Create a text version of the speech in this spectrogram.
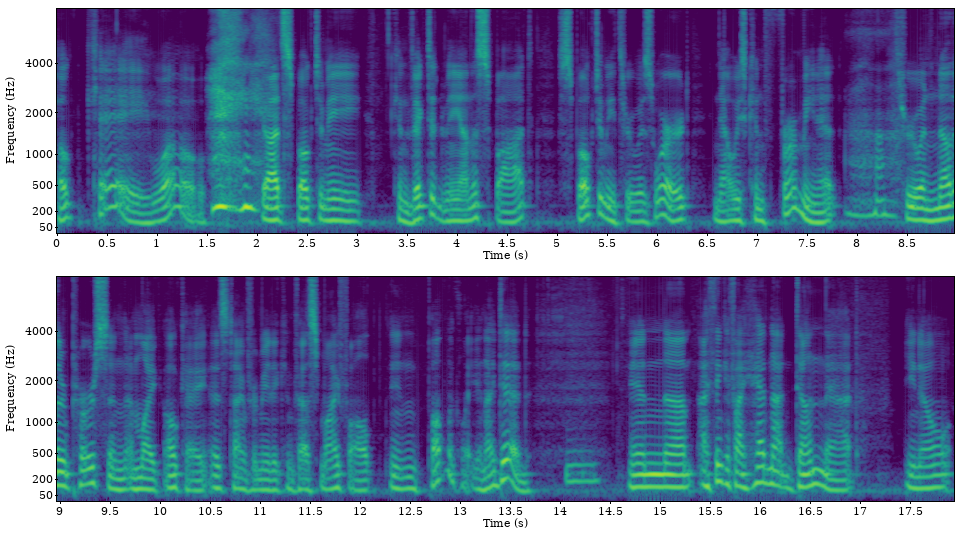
okay, whoa. God spoke to me, convicted me on the spot, spoke to me through his word. Now he's confirming it through another person. I'm like, okay, it's time for me to confess my fault in publicly. And I did. And um, I think if I had not done that, you know,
